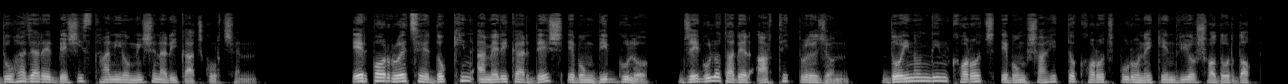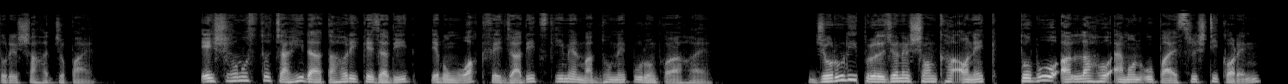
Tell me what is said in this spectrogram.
দু হাজারের বেশি স্থানীয় মিশনারি কাজ করছেন। এরপর রয়েছে দক্ষিণ আমেরিকার দেশ এবং দ্বীপগুলো, যেগুলো তাদের আর্থিক প্রয়োজন, দৈনন্দিন খরচ এবং সাহিত্য খরচ পূরণে কেন্দ্রীয় সদর দপ্তরের সাহায্য পায়। এই সমস্ত চাহিদা তাহরিকে জাদিদ এবং ওয়াকফে জাদিদ স্কিমের মাধ্যমে পূরণ করা হয়। জরুরি প্রয়োজনের সংখ্যা অনেক, তবুও আল্লাহ এমন উপায় সৃষ্টি করেন,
